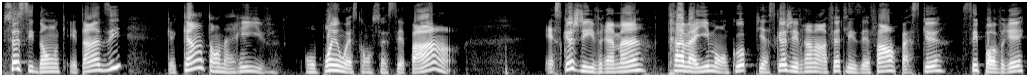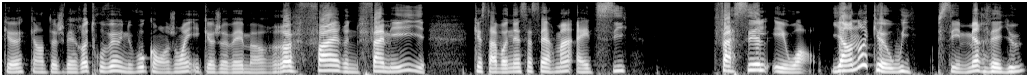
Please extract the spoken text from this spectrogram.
Ceci donc étant dit que quand on arrive au point où est-ce qu'on se sépare, est-ce que j'ai vraiment travaillé mon couple, puis est-ce que j'ai vraiment fait les efforts? Parce que c'est pas vrai que quand je vais retrouver un nouveau conjoint et que je vais me refaire une famille, que ça va nécessairement être si facile et wow. Il y en a que oui, c'est merveilleux,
